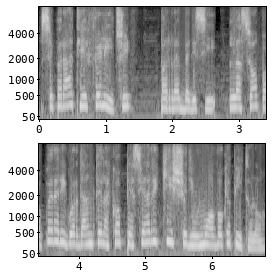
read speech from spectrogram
separati e felici? Parrebbe di sì, la soap opera riguardante la coppia si arricchisce di un nuovo capitolo.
